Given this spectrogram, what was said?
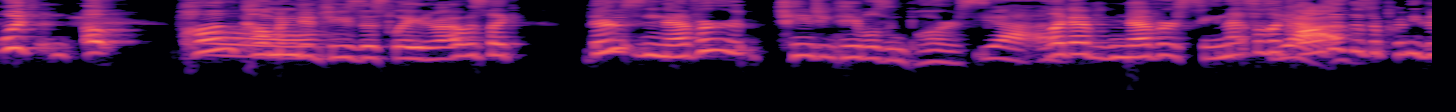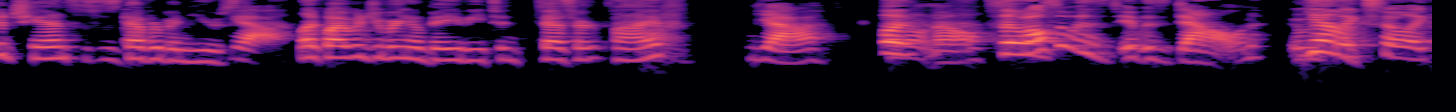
Which, uh, upon coming to Oh. Jesus later, I was like, there's never changing tables in bars. Yeah. Like I've never seen that. So like I was like, Yeah. honestly, there's a pretty good chance this has never been used. yeah. Like, why would you bring a baby to Desert Five? Yeah. But- I don't know. so- but also it was it was down. It was Yeah. like so like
